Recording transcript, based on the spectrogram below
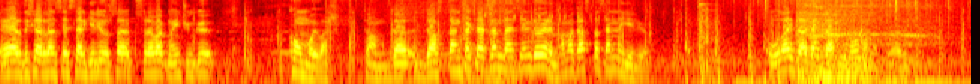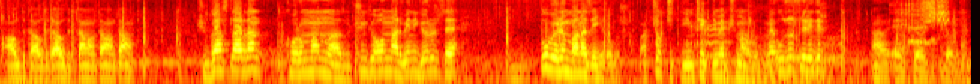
Eğer dışarıdan sesler geliyorsa kusura bakmayın çünkü konvoy var. Tamam. Ga- Gast'tan kaçarsan ben seni döverim ama Gast da seninle geliyor. Olay zaten Gast'ın olmaması abi. Aldık aldık aldık tamam tamam tamam. Şu Gast'lardan korunmam lazım. Çünkü onlar beni görürse bu bölüm bana zehir olur. Bak çok ciddiyim. Çektiğime pişman olurum. Ve uzun süredir... Aa, evet gördüm. gördüm.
